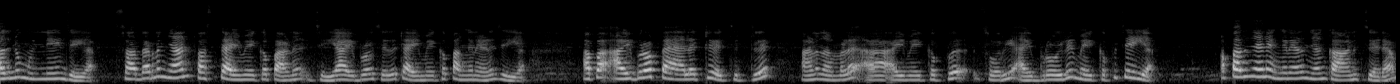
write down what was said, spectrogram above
അതിന് മുന്നേയും ചെയ്യാം. സാധാരണ ഞാൻ ഫസ്റ്റ് ഐ മേക്കപ്പ് ആണ് ചെയ്യുക ഐബ്രോ ചെയ്തിട്ട് ഐ മേക്കപ്പ് അങ്ങനെയാണ് ചെയ്യുക അപ്പോൾ ഐബ്രോ പാലറ്റ് വെച്ചിട്ട് ആണ് നമ്മൾ ഐ മേക്കപ്പ് സോറി ഐബ്രോയിൽ മേക്കപ്പ് ചെയ്യുക അപ്പോൾ അത് ഞാൻ എങ്ങനെയാണെന്ന് ഞാൻ കാണിച്ചു തരാം.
